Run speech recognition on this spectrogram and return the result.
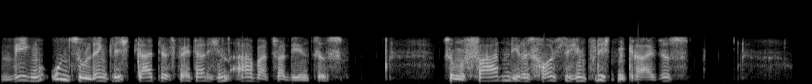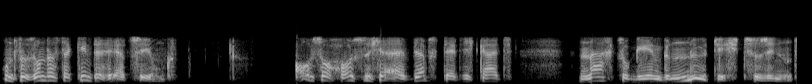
wegen Unzulänglichkeit des väterlichen Arbeitsverdienstes zum Schaden ihres häuslichen Pflichtenkreises und besonders der Kindererziehung außerhäuslicher Erwerbstätigkeit nachzugehen genötigt sind,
